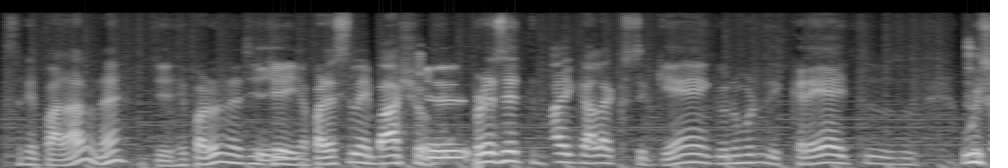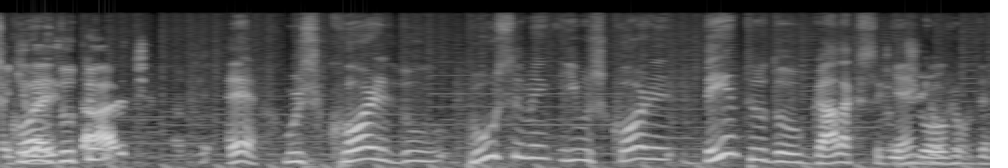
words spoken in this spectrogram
vocês repararam, né? De- Reparou, né, DJ? Sim. Aparece lá embaixo, Que- Present by Galaxy Gang, o número de créditos, o que score do teu, start, né? É, o score do Pulseman e o score dentro do Galaxy Do Gang, que é o jogo. jogo de...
